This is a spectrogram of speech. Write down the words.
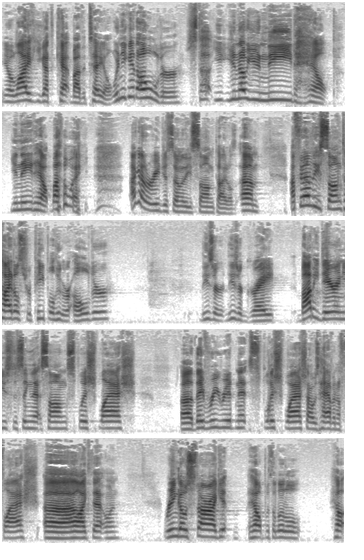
you know, life, you got the cat by the tail. When you get older, stuff, you, you know you need help. You need help. By the way, I got to read you some of these song titles. Um, I found these song titles for people who are older. These are these are great. Bobby Darin used to sing that song Splish Splash. Uh, they've rewritten it Splish Splash. I was having a flash. Uh, I like that one. Ringo Starr. I get help with a little. Help,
